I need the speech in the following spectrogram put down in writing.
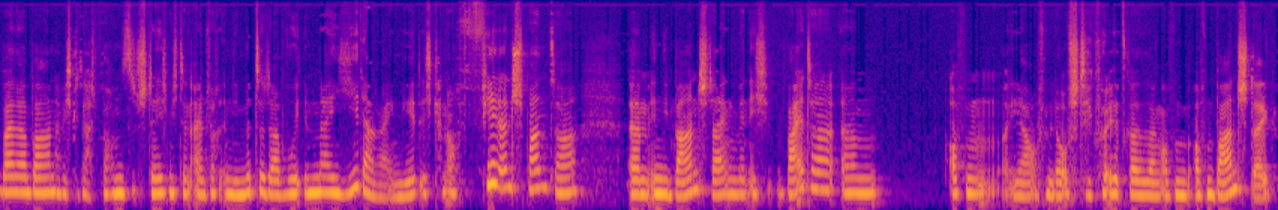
bei der Bahn, habe ich gedacht, warum stelle ich mich denn einfach in die Mitte da, wo immer jeder reingeht? Ich kann auch viel entspannter ähm, in die Bahn steigen, wenn ich weiter ähm, auf dem, ja, Laufsteg, wollte ich jetzt gerade sagen, auf dem, auf dem Bahnsteig.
